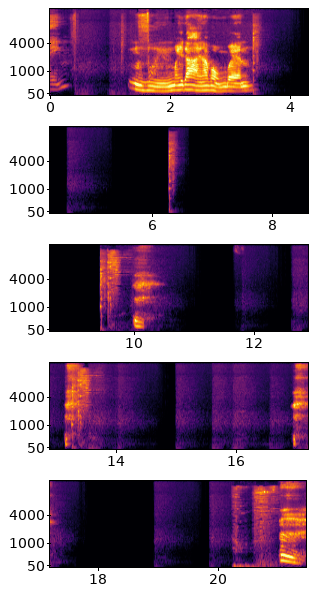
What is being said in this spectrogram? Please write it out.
Aim. อือหือไม่ได้นะผมแหวนอืม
